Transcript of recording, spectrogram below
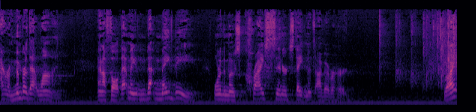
I remember that line. And I thought that may, that may be one of the most Christ centered statements I've ever heard Right?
